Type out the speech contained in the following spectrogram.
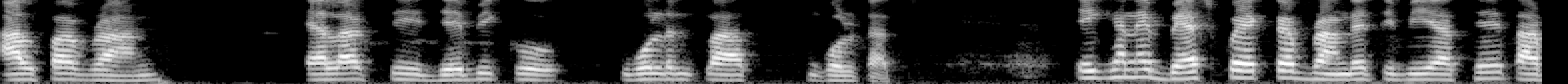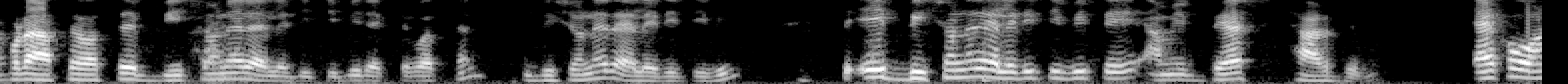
আলফা ব্র্যান্ড এলআরসি জেবিকো গোল্ডেন প্লাস গোল্ড টাচ এইখানে বেশ কয়েকটা ব্র্যান্ডের টিভি আছে, তারপরে আছে হচ্ছে বিশনের এলইডি টিভি দেখতে পাচ্ছেন। বিশনের এলইডি টিভি তো এই বিশনের এলইডি টিভিতে আমি বেশ ছাড় দেব। এখন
